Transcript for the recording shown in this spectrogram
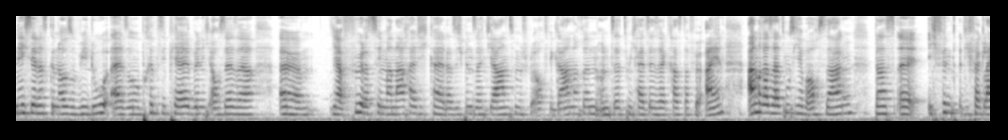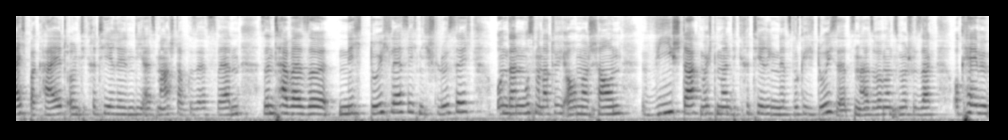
Nee, ich sehe das genauso wie du. Also prinzipiell bin ich auch sehr, sehr ähm, ja, für das Thema Nachhaltigkeit. Also ich bin seit Jahren zum Beispiel auch Veganerin und setze mich halt sehr, sehr krass dafür ein. Andererseits muss ich aber auch sagen, dass äh, ich finde, die Vergleichbarkeit und die Kriterien, die als Maßstab gesetzt werden, sind teilweise nicht durchlässig, nicht schlüssig und dann muss man natürlich auch immer schauen, wie stark möchte man die Kriterien jetzt wirklich durchsetzen. Also wenn man zum Beispiel sagt, okay, wir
